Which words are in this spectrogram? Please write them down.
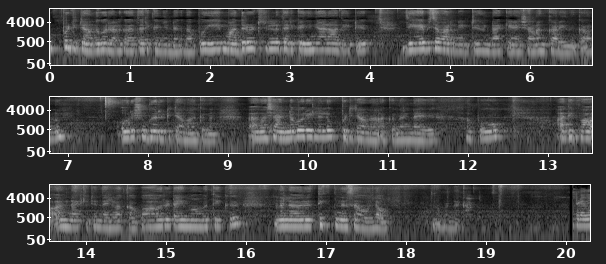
ഉപ്പിട്ടിട്ടാണ് കുറേ ആൾക്കാർ തരിക്കഞ്ഞി ഉണ്ടാക്കുന്നത് അപ്പോൾ ഈ മധുരം ഇട്ടിട്ടുള്ള തരിക്കഞ്ഞി ഞാൻ ആദ്യമായിട്ട് ജേബിച്ച പറഞ്ഞിട്ട് ഉണ്ടാക്കിയ ശേഷമാണ് എനിക്ക് അറിയുന്നത് കാരണം ഒരു ഷുഗർ ഇട്ടിട്ടാണ് ആക്കുന്നത്. പക്ഷെ എന്റെ പോലെയല്ലല്ലോ ഉപ്പിട്ടിട്ടാണ് ആക്കുന്നുണ്ടായത്. അപ്പോൾ അതിപ്പോൾ ഉണ്ടാക്കിയിട്ട് എന്തായാലും വെക്കാം. അപ്പോൾ ആ ഒരു ടൈം ആകുമ്പോഴത്തേക്ക് നല്ല ഒരു തിക്നെസ് ആവുമല്ലോ? നമ്മൾ ഉണ്ടാക്കാം അപ്പോൾ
